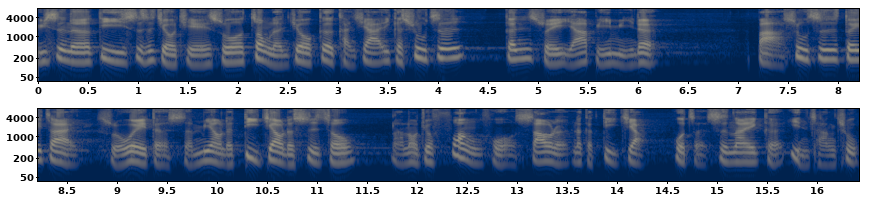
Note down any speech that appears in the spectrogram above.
于是呢，第四十九节说，众人就各砍下一个树枝，跟随亚比米勒，把树枝堆在所谓的神庙的地窖的四周，然后就放火烧了那个地窖，或者是那一个隐藏处。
